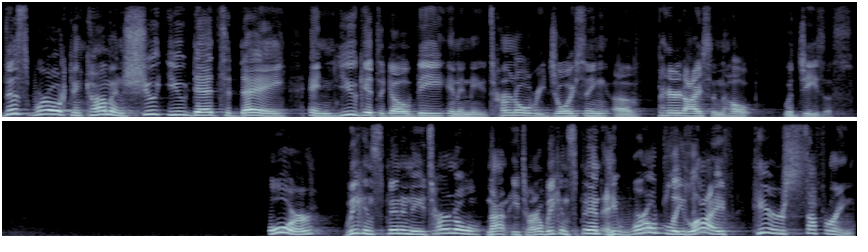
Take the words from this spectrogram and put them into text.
this world can come and shoot you dead today, and you get to go be in an eternal rejoicing of paradise and hope with Jesus. Or we can spend an eternal, not eternal, we can spend a worldly life here suffering.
